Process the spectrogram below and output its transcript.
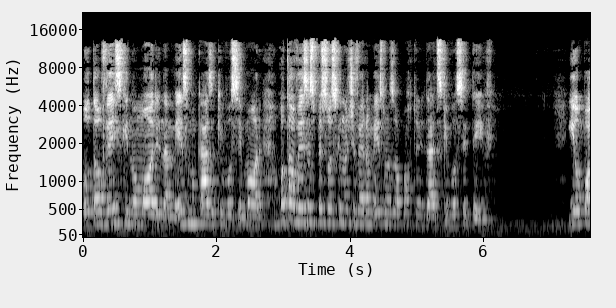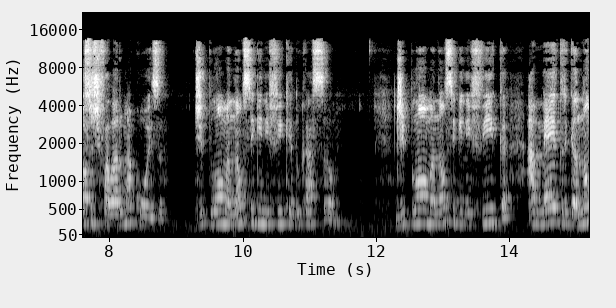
ou talvez que não more na mesma casa que você mora, ou talvez as pessoas que não tiveram as mesmas oportunidades que você teve. E eu posso te falar uma coisa: diploma não significa educação. Diploma não significa a métrica, não,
